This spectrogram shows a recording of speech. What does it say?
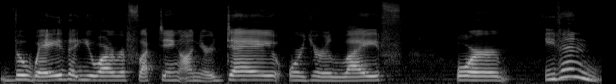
the way that you are reflecting on your day or your life or even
